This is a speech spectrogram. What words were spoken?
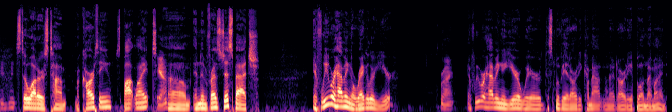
Mm-hmm. Stillwater's Tom McCarthy Spotlight, Yeah. um, and then French Dispatch. If we were having a regular year, Right. if we were having a year where this movie had already come out and had already blown my mind,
